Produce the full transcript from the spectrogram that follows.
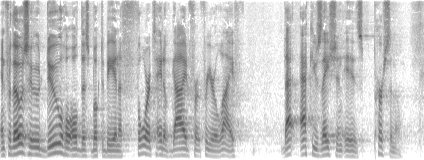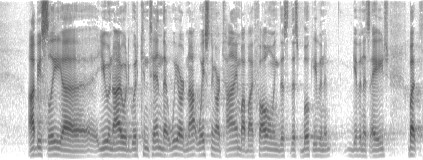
And for those who do hold this book to be an authoritative guide for, for your life, that accusation is personal. Obviously, uh, you and I would, would contend that we are not wasting our time by, by following this, this book, even given its age. But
